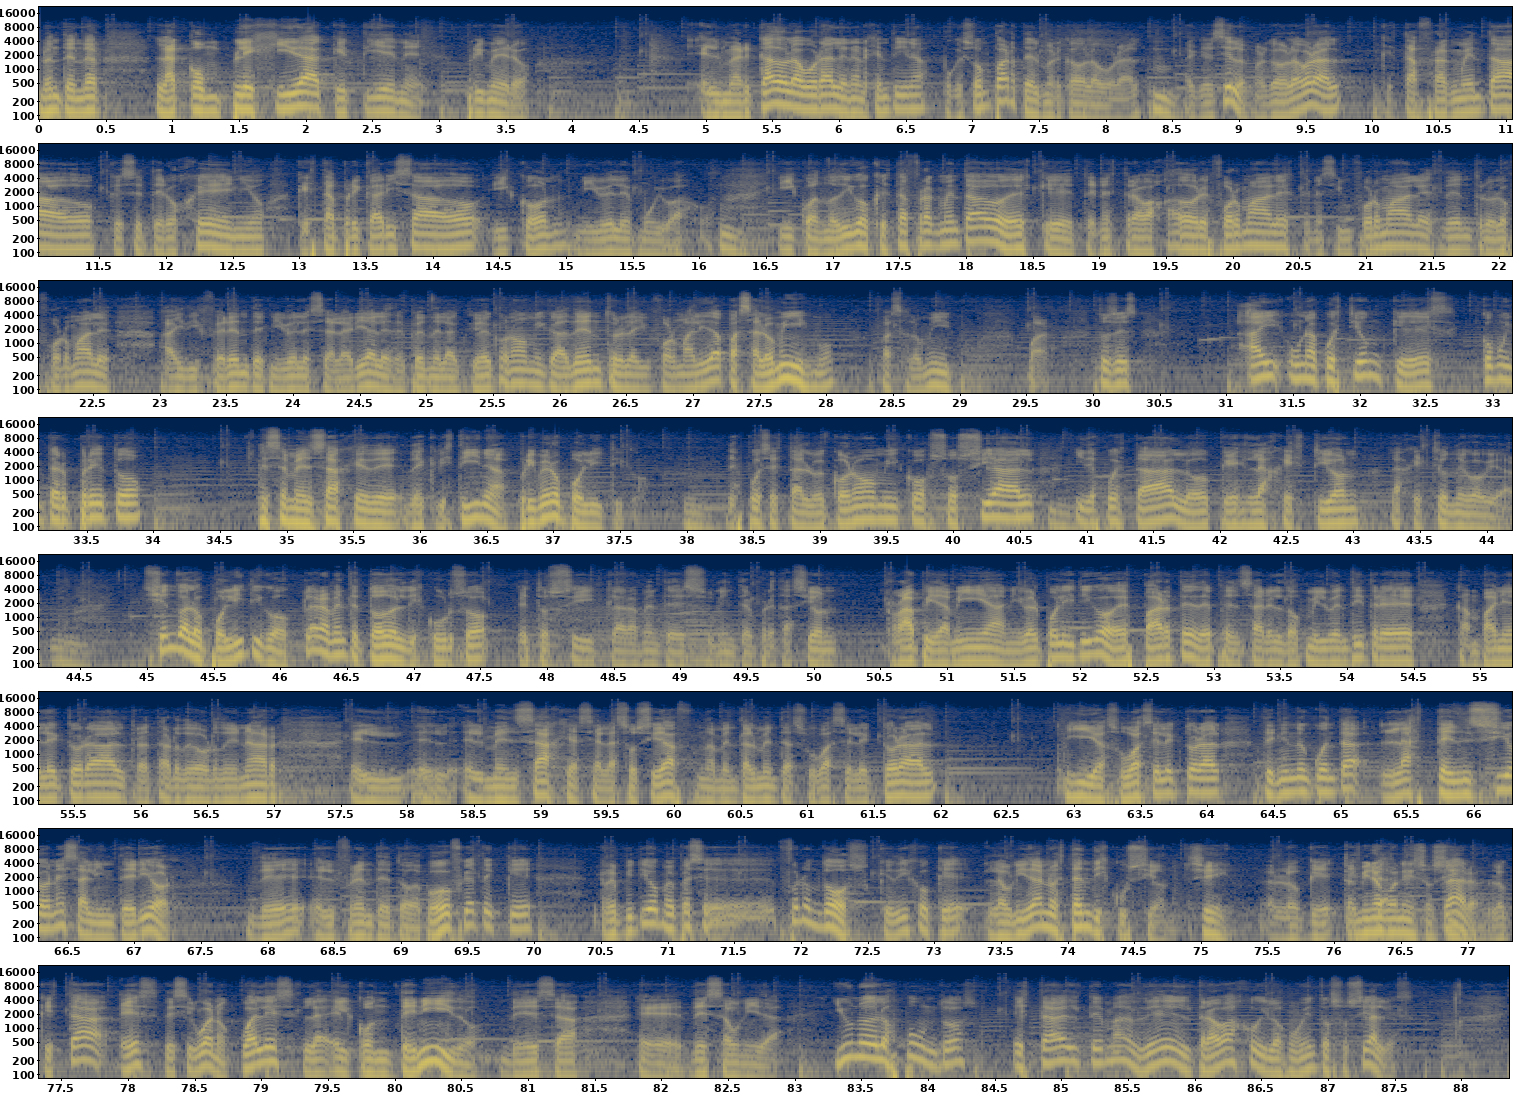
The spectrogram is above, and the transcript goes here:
no entender la complejidad que tiene, primero, el mercado laboral en Argentina, porque son parte del mercado laboral, hay que decirlo, el mercado laboral, que está fragmentado, que es heterogéneo, que está precarizado y con niveles muy bajos. Y cuando digo que está fragmentado es que tenés trabajadores formales, tenés informales, dentro de los formales hay diferentes niveles salariales, depende de la actividad económica, dentro de la informalidad pasa lo mismo, pasa lo mismo. Bueno, entonces hay una cuestión que es cómo interpreto ese mensaje de, de Cristina, primero político, después está lo económico, social y después está lo que es la gestión, la gestión de gobierno. Yendo a lo político, claramente todo el discurso, esto sí, claramente es una interpretación rápida mía a nivel político, es parte de pensar el 2023, campaña electoral, tratar de ordenar el, el- el mensaje hacia la sociedad, fundamentalmente a su base electoral, y a su base electoral, teniendo en cuenta las tensiones al interior del frente de todo. Porque fíjate que repitió, me parece, fueron dos que dijo que la unidad no está en discusión. Sí, Lo que Terminó está- con eso, sí. Claro, lo que está es decir, bueno, ¿cuál es la- el contenido de esa, eh, de esa unidad? Y uno de los puntos está el tema del trabajo y los movimientos sociales.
